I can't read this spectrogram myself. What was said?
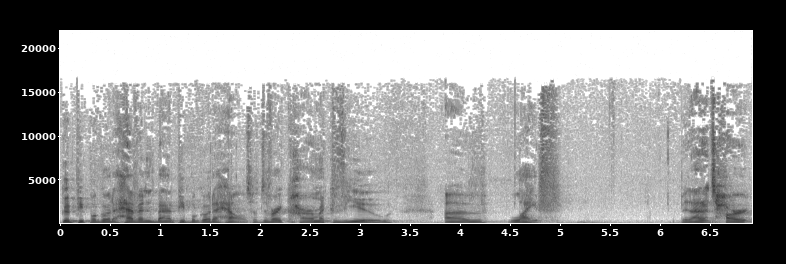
good people go to heaven, bad people go to hell. So it's a very karmic view of life. But at its heart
